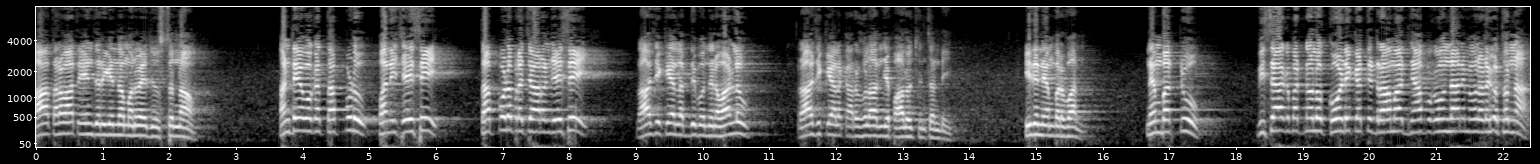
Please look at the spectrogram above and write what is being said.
ఆ తర్వాత ఏం జరిగిందో మనమే చూస్తున్నాం. అంటే ఒక తప్పుడు పని చేసి తప్పుడు ప్రచారం చేసి రాజకీయ లబ్ధి పొందిన వాళ్ళు రాజకీయాలకు అర్హులా అని చెప్పి ఆలోచించండి. ఇది నెంబర్ వన్. నెంబర్ టూ విశాఖపట్నంలో కోడికత్తి డ్రామా జ్ఞాపకం ఉందా అని మిమ్మల్ని అడుగుతున్నా.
